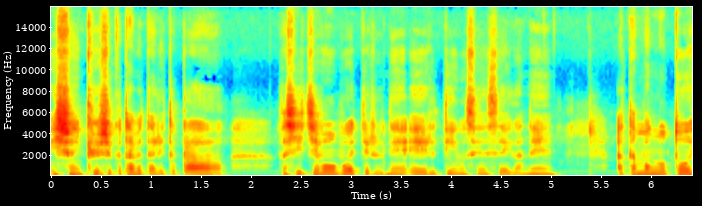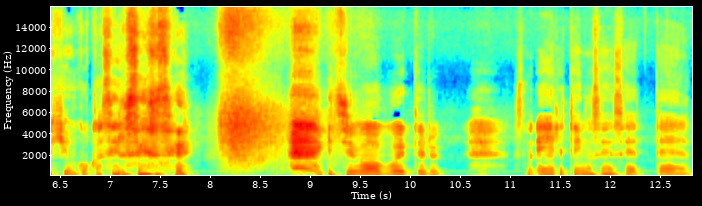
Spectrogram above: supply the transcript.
一緒に給食食べたりとか私一番覚えてるね ALT の先生がね頭の頭皮を動かせる先生。一番覚えてる。その ALT の先生って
